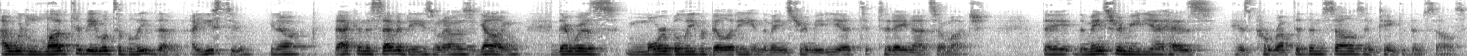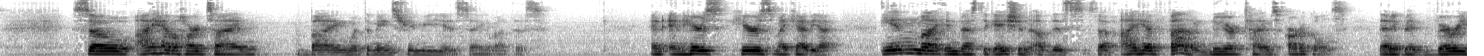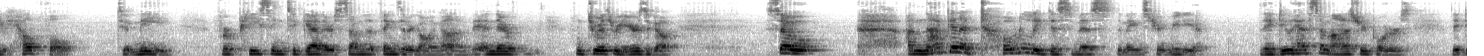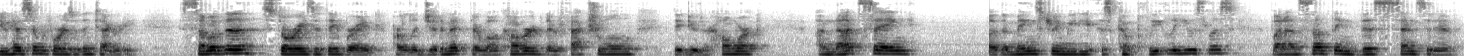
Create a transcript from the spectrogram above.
I would love to be able to believe them. I used to, you know, back in the 70s when I was young, there was more believability in the mainstream media. T- today, not so much. They, the mainstream media has has corrupted themselves and tainted themselves. So I have a hard time buying what the mainstream media is saying about this. And and here's here's my caveat. In my investigation of this stuff, I have found New York Times articles that have been very helpful to me for piecing together some of the things that are going on. And they're from two or three years ago. So I'm not going to totally dismiss the mainstream media. They do have some honest reporters. They do have some reporters with integrity. Some of the stories that they break are legitimate, they're well covered, they're factual, they do their homework. I'm not saying uh, the mainstream media is completely useless, but on something this sensitive,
